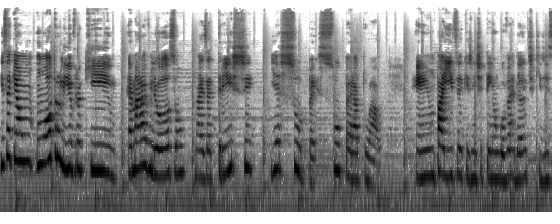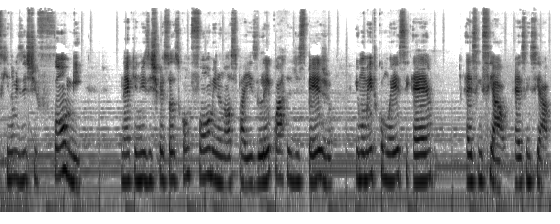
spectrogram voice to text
Isso aqui é um, um outro livro que é maravilhoso, mas é triste e é super, super atual. Em um país que a gente tem um governante que diz que não existe fome, né, que não existe pessoas com fome no nosso país, ler Quarto de Despejo e um momento como esse é, é essencial, é essencial.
